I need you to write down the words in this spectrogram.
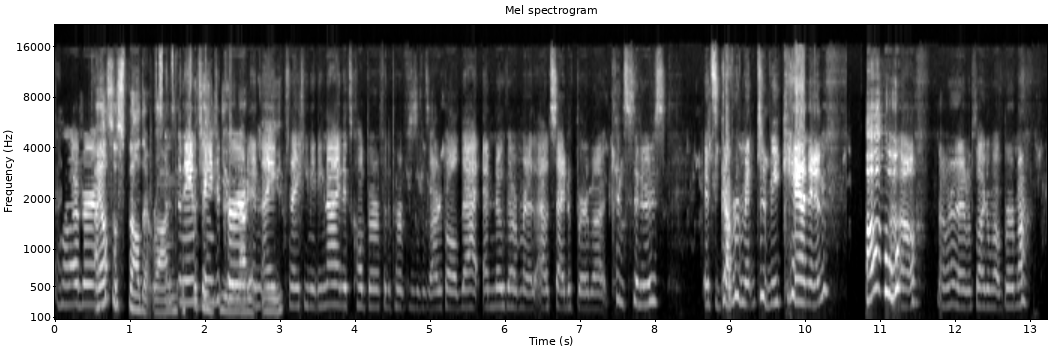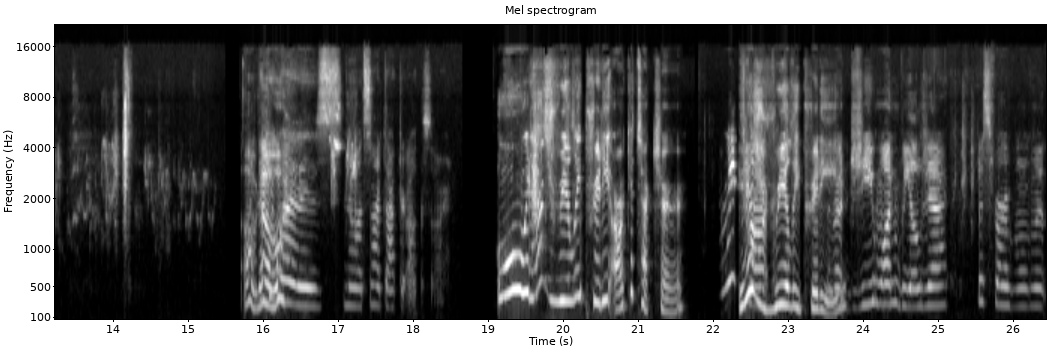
However, I also spelled it wrong. since the name change occurred in an ni- E. 1989, it's called Burma for the purposes of this article. That and no government outside of Burma considers its government to be canon. Oh, Oh, now we're not even talking about Burma. oh It no. was no, it's not Dr. Alcazar. Oh, it has really pretty architecture. It is really pretty. G1 Wheeljack just for a moment.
